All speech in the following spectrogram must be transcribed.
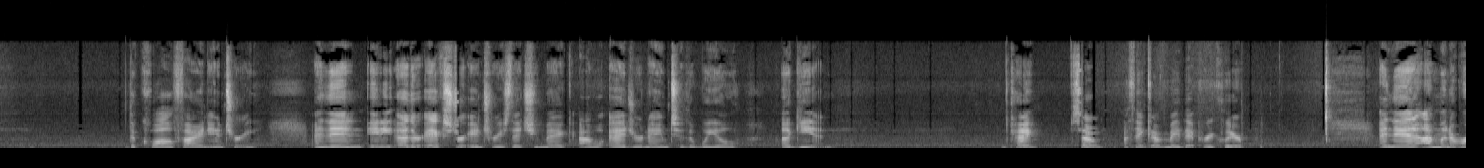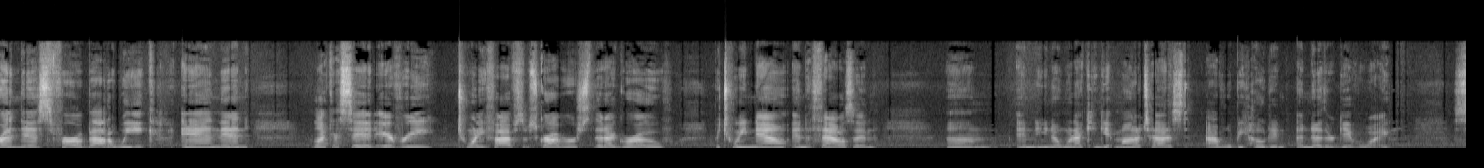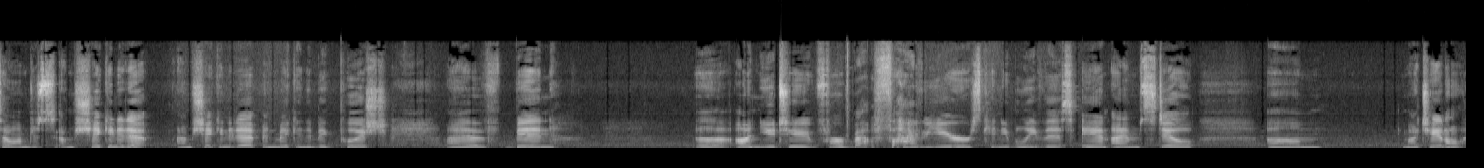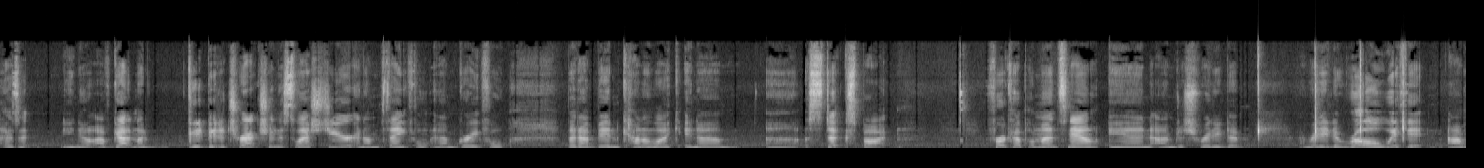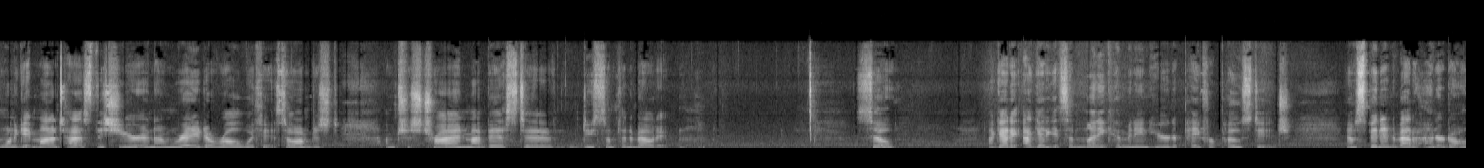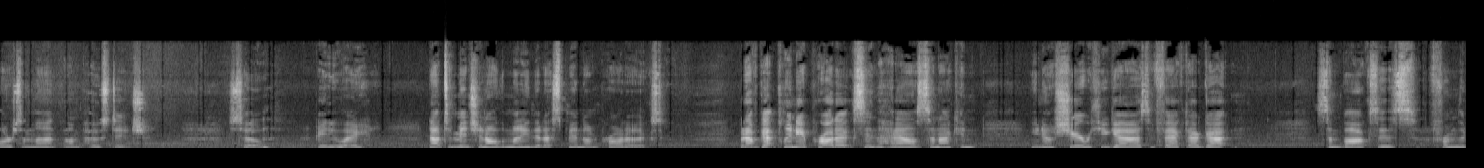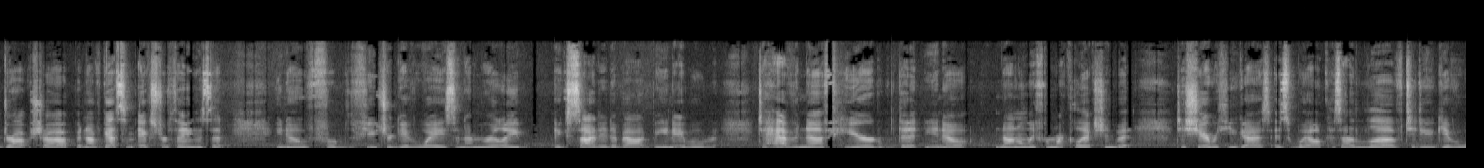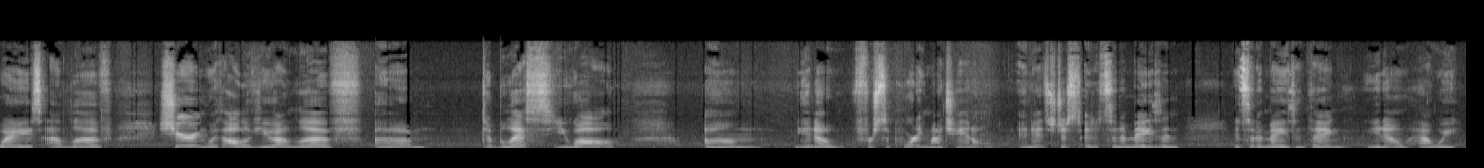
the qualifying entry. And then any other extra entries that you make, I will add your name to the wheel again. Okay? So, I think I've made that pretty clear. And then I'm going to run this for about a week. And then, like I said, every 25 subscribers that I grow between now and a thousand, um, and you know when I can get monetized, I will be holding another giveaway. So I'm just I'm shaking it up. I'm shaking it up and making the big push. I've been uh, on YouTube for about five years. Can you believe this? And I'm still, um, my channel hasn't, you know, I've gotten a good bit of traction this last year and I'm thankful and I'm grateful. But I've been kind of like in a, uh, a stuck spot for a couple months now and I'm just ready to I'm ready to roll with it. I want to get monetized this year and I'm ready to roll with it. So I'm just I'm just trying my best to do something about it. So I got I got to get some money coming in here to pay for postage. I'm spending about a hundred dollars a month on postage. So anyway, not to mention all the money that I spend on products. But I've got plenty of products in the house and I can, you know, share with you guys. In fact, I got some boxes from the drop shop and I've got some extra things that you know for the future giveaways and I'm really excited about being able to have enough here that you know not only for my collection but to share with you guys as well. Because I love to do giveaways. I love sharing with all of you. I love um, to bless you all um, you know for supporting my channel. And it's just it's an amazing it's an amazing thing, you know, how we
